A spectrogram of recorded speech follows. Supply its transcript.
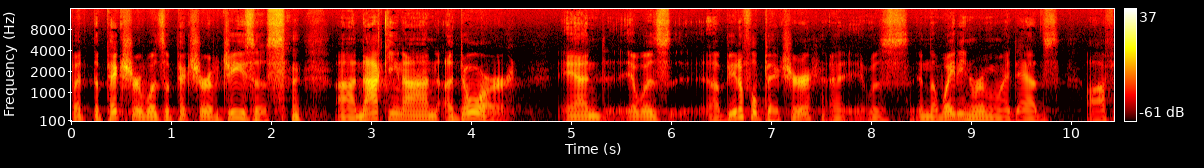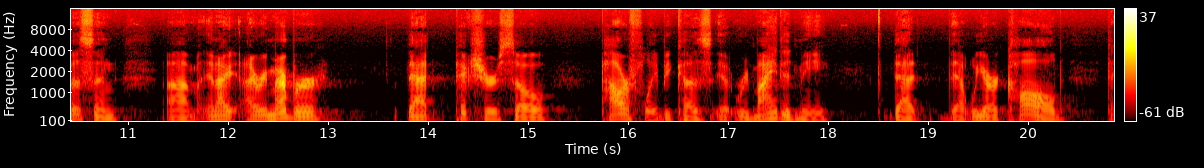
But the picture was a picture of Jesus uh, knocking on a door. And it was a beautiful picture. Uh, it was in the waiting room of my dad's office. And, um, and I, I remember that picture so powerfully because it reminded me that that we are called to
